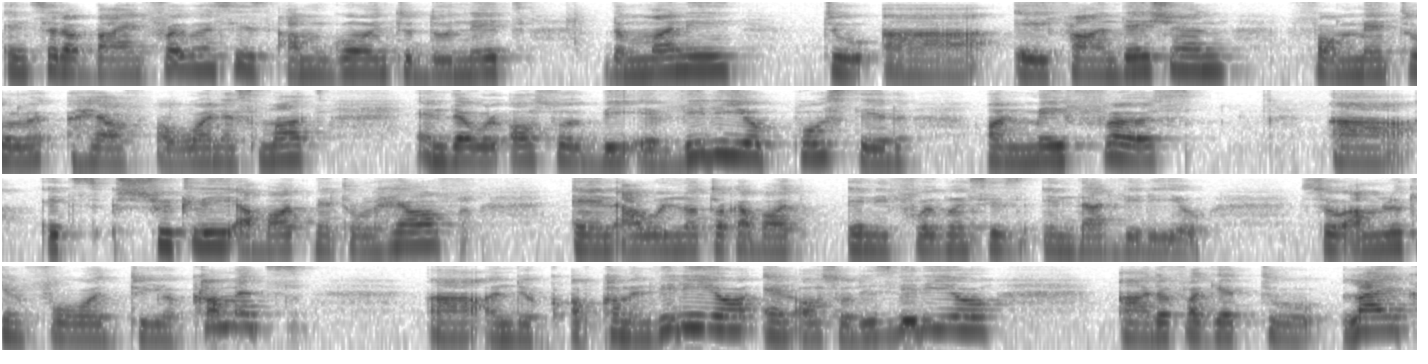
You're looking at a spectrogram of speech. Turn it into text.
instead of buying fragrances I'm going to donate the money to uh, a foundation for mental health awareness month. And there will also be a video posted on May 1st uh, it's strictly about mental health and I will not talk about any fragrances in that video. So I'm looking forward to your comments uh, on the upcoming video and also this video. Uh, don't forget to like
